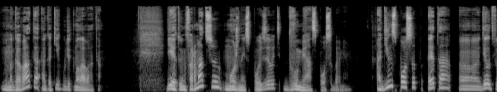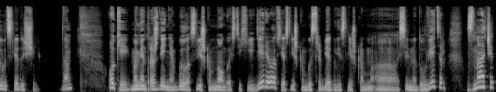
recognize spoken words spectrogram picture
многовато, а каких будет маловато. И эту информацию можно использовать двумя способами. Один способ — это делать вывод следующий. Да? Окей, в момент рождения было слишком много стихий дерева, все слишком быстро бегали, слишком сильно дул ветер, значит,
